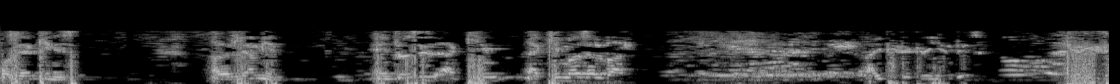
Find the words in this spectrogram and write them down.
O sea, ¿quiénes? A ver, bien. Entonces, ¿a quién, ¿a quién va a salvar? ¿Hay dice creyentes? ¿Qué dice?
